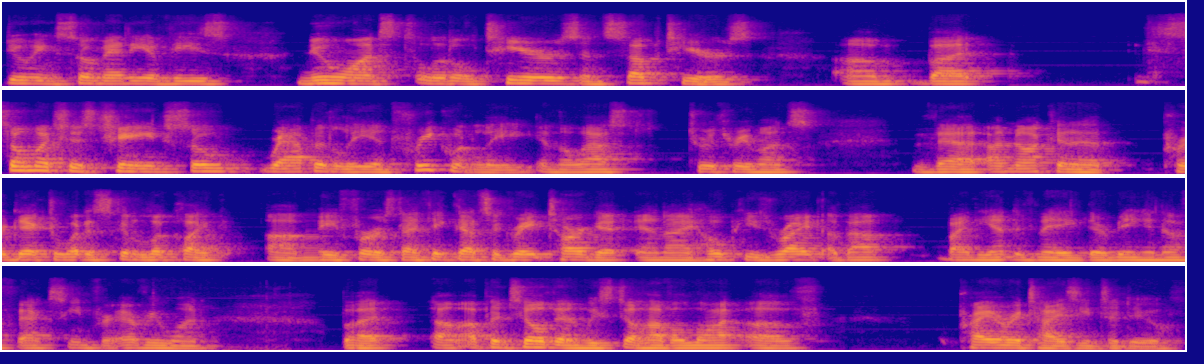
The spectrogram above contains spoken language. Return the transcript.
doing so many of these nuanced little tiers and sub tiers. Um, but so much has changed so rapidly and frequently in the last two or three months that I'm not going to predict what it's going to look like um, May 1st. I think that's a great target, and I hope he's right about by the end of May, there being enough vaccine for everyone. But um, up until then, we still have a lot of prioritizing to do.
